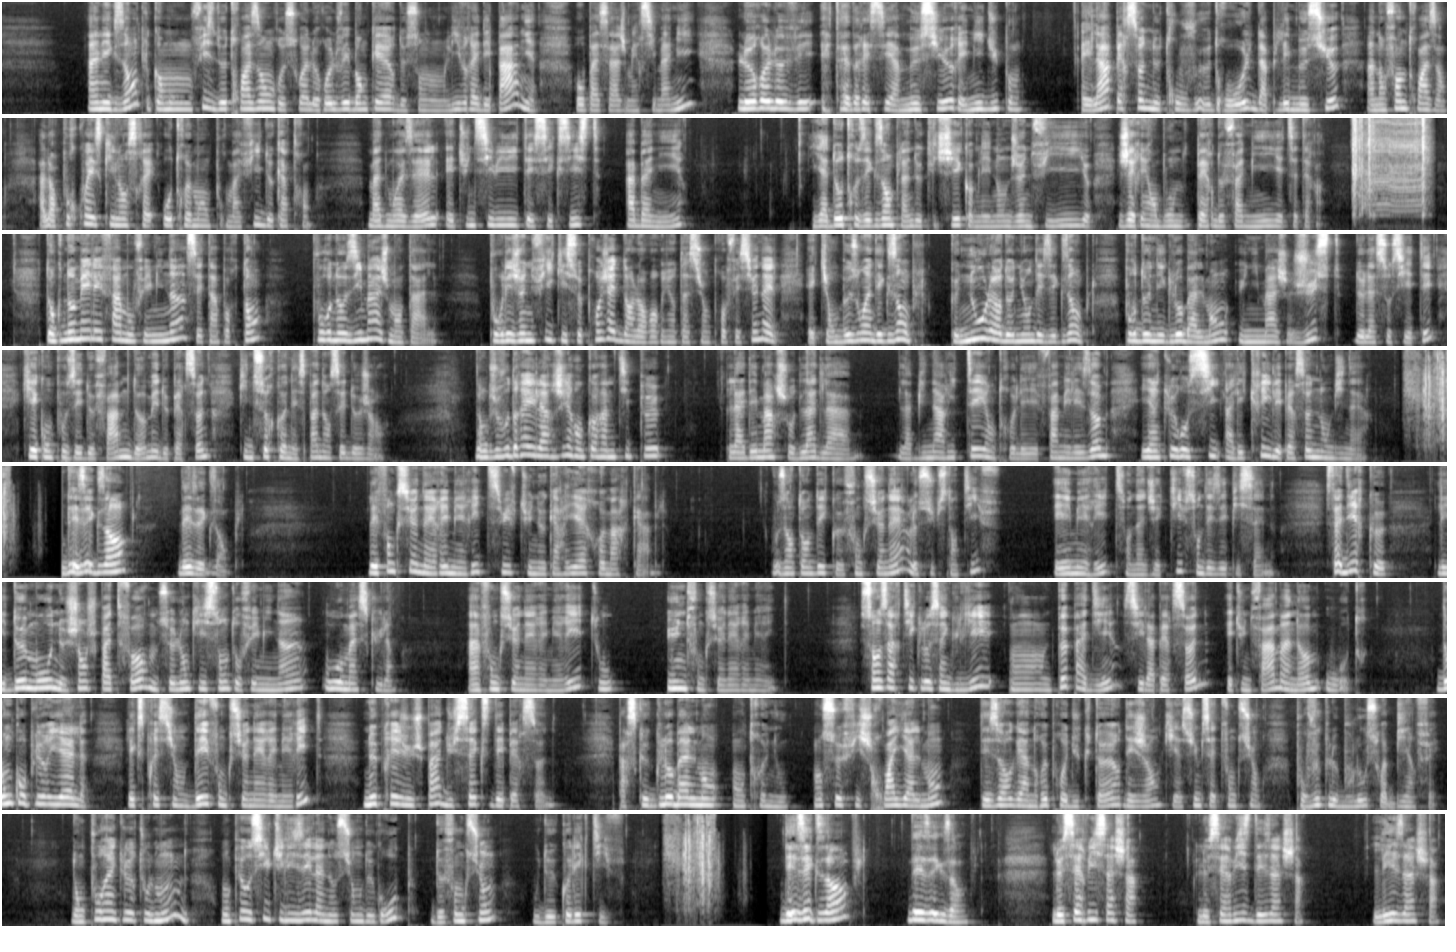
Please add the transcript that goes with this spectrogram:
Un exemple, quand mon fils de 3 ans reçoit le relevé bancaire de son livret d'épargne, au passage merci mamie, le relevé est adressé à monsieur Rémy Dupont. Et là, personne ne trouve drôle d'appeler monsieur un enfant de 3 ans. Alors pourquoi est-ce qu'il en serait autrement pour ma fille de 4 ans? Mademoiselle est une civilité sexiste à bannir. Il y a d'autres exemples hein, de clichés comme les noms de jeunes filles, gérer en bon père de famille, etc. Donc nommer les femmes au féminin, c'est important pour nos images mentales, pour les jeunes filles qui se projettent dans leur orientation professionnelle et qui ont besoin d'exemples que nous leur donnions des exemples pour donner globalement une image juste de la société qui est composée de femmes, d'hommes et de personnes qui ne se reconnaissent pas dans ces deux genres. Donc je voudrais élargir encore un petit peu la démarche au-delà de la, binarité entre les femmes et les hommes et inclure aussi à l'écrit les personnes non binaires. Des exemples Des exemples. Les fonctionnaires émérites suivent une carrière remarquable. Vous entendez que fonctionnaire, le substantif, et émérite, son adjectif, sont des épicènes. C'est-à-dire que les deux mots ne changent pas de forme selon qu'ils sont au féminin ou au masculin. Un fonctionnaire émérite ou une fonctionnaire émérite. Sans article au singulier, on ne peut pas dire si la personne est une femme, un homme ou autre. Donc au pluriel, l'expression des fonctionnaires émérites ne préjuge pas du sexe des personnes. Parce que globalement, entre nous, on se fiche royalement des organes reproducteurs des gens qui assument cette fonction, pourvu que le boulot soit bien fait. Donc pour inclure tout le monde, on peut aussi utiliser la notion de groupe, de fonction ou de collectif. Des exemples Des exemples. Le service achat, le service des achats, les achats,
